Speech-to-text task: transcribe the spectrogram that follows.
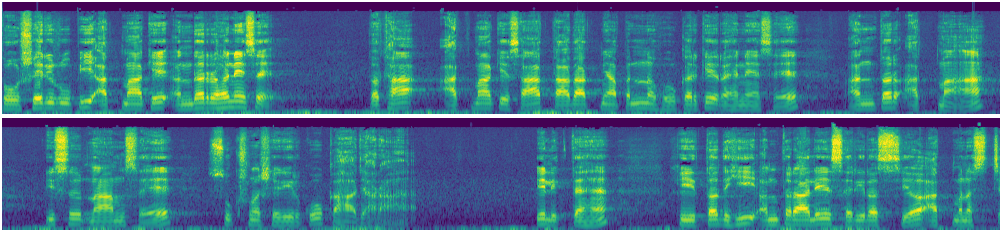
तो शरीर रूपी आत्मा के अंदर रहने से तथा आत्मा के साथ तादात्म्यापन्न होकर के रहने से अंतर आत्मा इस नाम से सूक्ष्म शरीर को कहा जा रहा है। ये लिखते हैं कि तद ही अंतराले शरीरस्य आत्मनश्च।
